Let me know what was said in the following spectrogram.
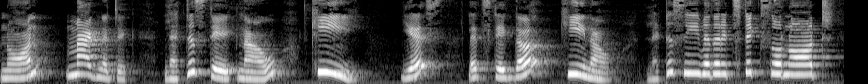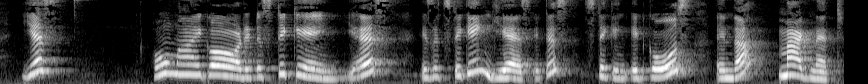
non-magnetic. Let us take now key. Yes. Let's take the key now. Let us see whether it sticks or not. Yes. Oh my god, it is sticking. Yes. Is it sticking? Yes, it is sticking. It goes in the magnet.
